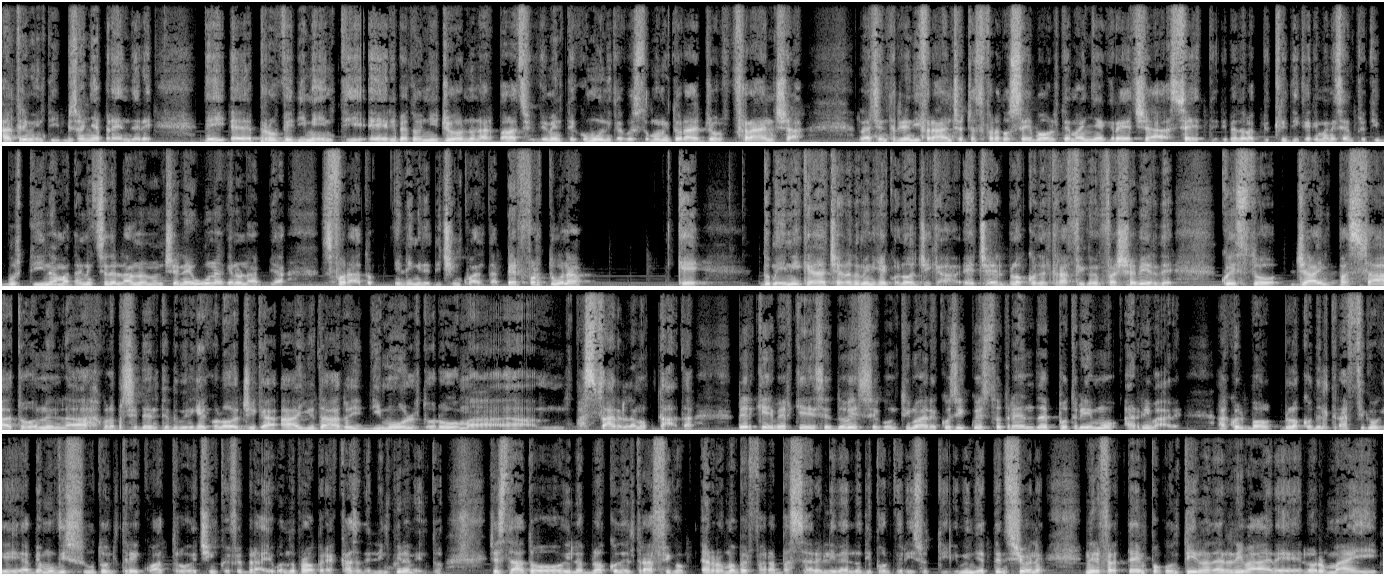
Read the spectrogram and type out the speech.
altrimenti bisogna prendere dei eh, provvedimenti. E ripeto, ogni giorno l'Arpalazzo ovviamente comunica questo monitoraggio. Francia, la centralina di Francia ha già sforato sei volte, Magna Grecia sette, ripeto, la più critica rimane sempre Tiburtina, ma dall'inizio dell'anno non ce n'è una che non abbia sforato il limite di 50. Per fortuna che Domenica c'è la domenica ecologica e c'è il blocco del traffico in fascia verde. Questo già in passato, nella, con la precedente domenica ecologica, ha aiutato di molto Roma a mm, passare la nottata. Perché? Perché se dovesse continuare così questo trend potremmo arrivare a quel bo- blocco del traffico che abbiamo vissuto il 3, 4 e 5 febbraio, quando proprio a causa dell'inquinamento c'è stato il blocco del traffico a Roma per far abbassare il livello di polveri sottili. Quindi attenzione, nel frattempo continua ad arrivare l'ormai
